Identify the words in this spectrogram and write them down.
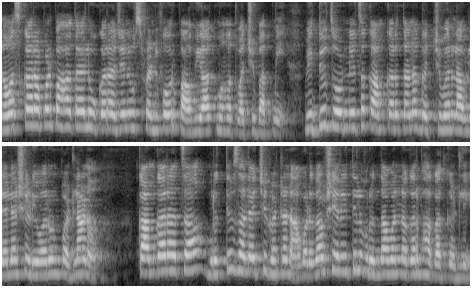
नमस्कार आपण पाहत आहे लोकराज्य न्यूज ट्वेंटी फोर पाहुयात महत्वाची बातमी. विद्युत जोडणीचं काम करताना गच्चीवर लावलेल्या शिडीवरून पडल्यानं कामगाराचा मृत्यू झाल्याची घटना वडगाव शेरीतील वृंदावन नगर भागात घडली.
